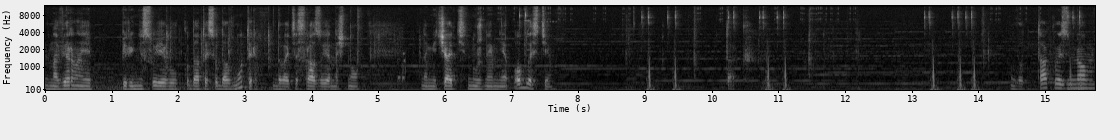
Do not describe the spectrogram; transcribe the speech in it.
наверное, перенесу я его куда-то сюда внутрь. Давайте сразу я начну намечать нужные мне области. Вот так возьмем.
